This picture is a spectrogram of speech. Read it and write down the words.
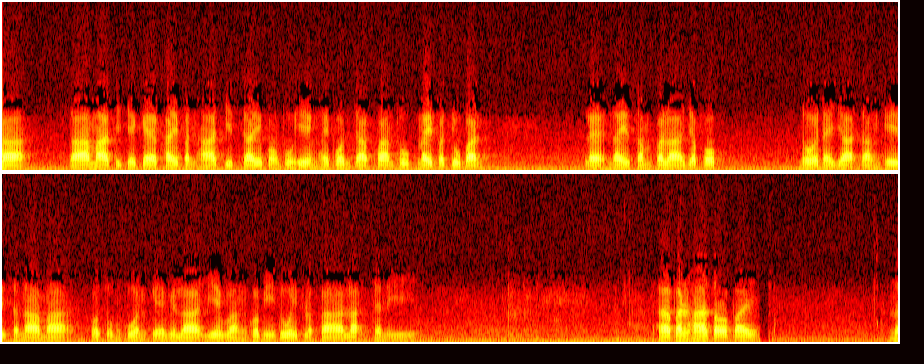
ยาสามารถที่จะแก้ไขปัญหาจิตใจของตัวเองให้พ้นจากความทุกข์ในปัจจุบัน และในสัมปรายภพโดยในยะดังเทศนามาก็สมควรแก่เวลาเอวังก็มีด้วยประกาละชนีปัญหาต่อไป ใน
